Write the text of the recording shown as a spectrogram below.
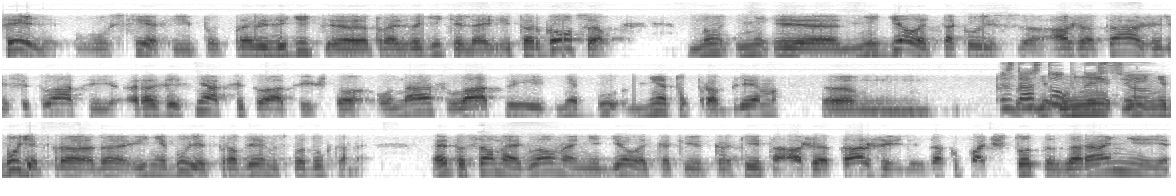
цель у всех и э, производителей и торговцев ну, не, э, не делать такой ажиотаж или ситуации, разъяснять ситуации, что у нас в Латвии не бу- нету проблем эм, С не- доступностью. И не будет, да, и не будет проблем с продуктами. Это самое главное, не делать какие- какие-то ажиотажи или закупать что-то заранее,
